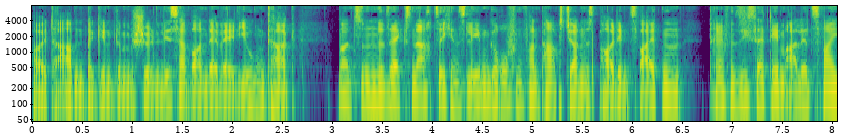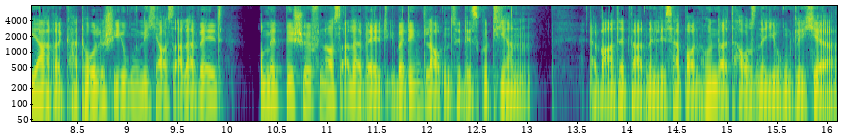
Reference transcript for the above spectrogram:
Heute Abend beginnt im schönen Lissabon der Weltjugendtag. 1986 ins Leben gerufen von Papst Johannes Paul II. treffen sich seitdem alle zwei Jahre katholische Jugendliche aus aller Welt, um mit Bischöfen aus aller Welt über den Glauben zu diskutieren. Erwartet werden in Lissabon Hunderttausende Jugendliche.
